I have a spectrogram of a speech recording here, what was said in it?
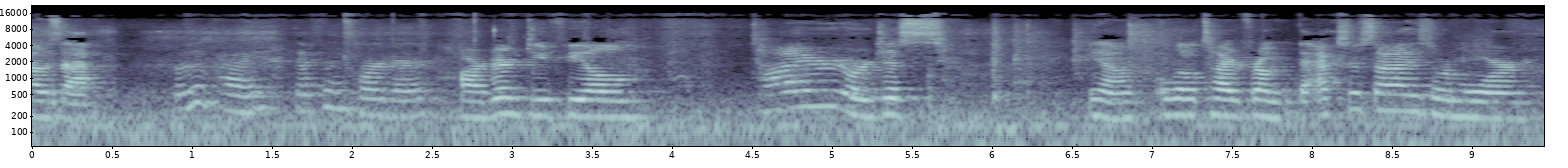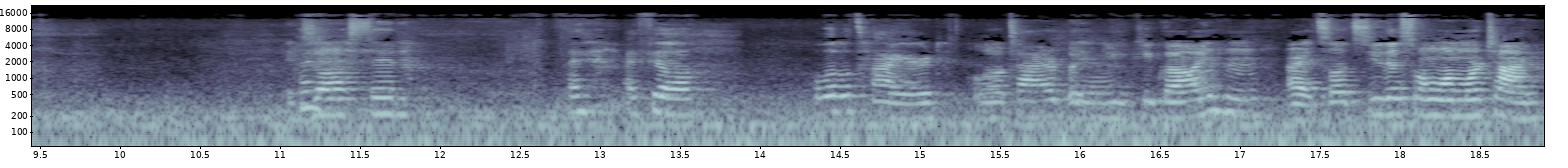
How was that? It was okay. Definitely harder. harder? Do you feel tired or just, you know, a little tired from the exercise or more exhausted? I, I feel a little tired. A little tired, but Yeah. you keep going? Mhm. All right, so let's do this one one more time.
